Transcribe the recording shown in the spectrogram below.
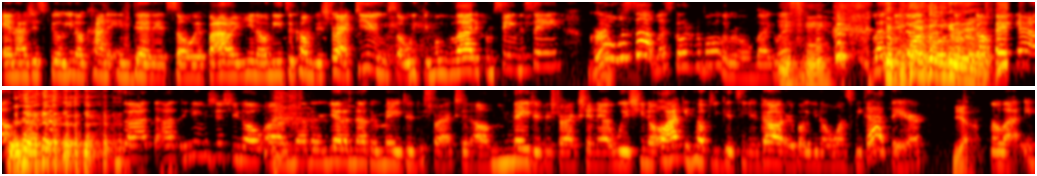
and I just feel, you know, kind of indebted. So if I, you know, need to come distract you so we can move Lottie from scene to scene, girl, what's up? Let's go to the boiler room. Like, let's, Mhm. let's, The you know, let's, let's go hang out. so I, I he was just, you know, another yet another major distraction, a major distraction at which, you know, oh, I can help you get to your daughter, but you know, once we got there, Yeah, nobody.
